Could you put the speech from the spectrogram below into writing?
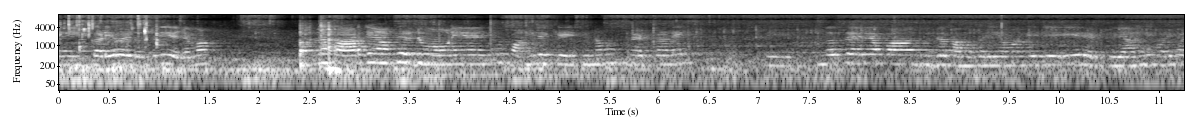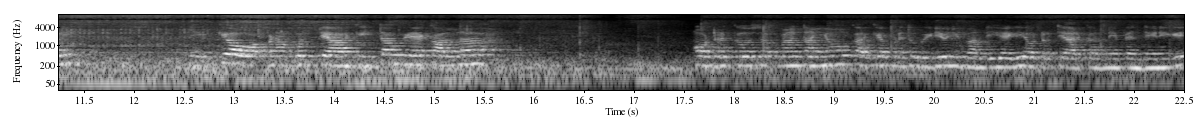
ਦਹੀਂ ਕੜੇ ਹੋਏ ਦੁੱਧ ਦੀ ਹੈ ਜਮਾ। ਪਹਿਲਾਂ ਕਾੜਦੇ ਆ ਫਿਰ ਜਮਾਉਣੇ ਆ ਇਹਨੂੰ ਪਾਣੀ ਲੈ ਕੇ ਆਈ ਸੀ ਨਾ ਰੈਡਕਾਂ ਲਈ ਤੇ ਬਸ ਐਵੇਂ ਆਪਾਂ ਦੂਜਾ ਕੰਮ ਕਰੀ ਜਾਵਾਂਗੇ, ਤੇ ਇਹ ਰੈਡ ਜਾਣਗੇ ਹੌਲੀ ਹੌਲੀ। ਤੇ ਘਿਓ ਆਪਣਾ ਕੁਝ ਤਿਆਰ ਕੀਤਾ ਹੋਇਆ ਕੱਲ ਆਰਡਰ ਕੋਸ ਆਪਣਾ ਤਾਈਓ ਕਰਕੇ ਆਪਣੇ ਤੋਂ ਵੀਡੀਓ ਨਹੀਂ ਬਣਦੀ ਹੈਗੀ ਆਰਡਰ ਤਿਆਰ ਕਰਨੇ ਪੈਂਦੇ ਨੇਗੇ।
